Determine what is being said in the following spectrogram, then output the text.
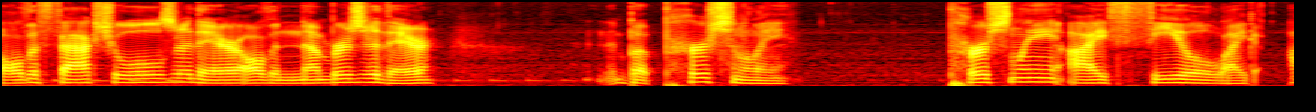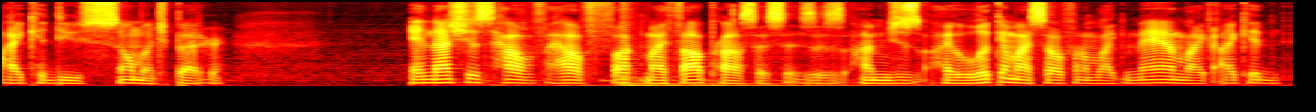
all the factuals are there, all the numbers are there. But personally, personally, I feel like I could do so much better. And that's just how how fucked my thought process is. Is I'm just I look at myself and I'm like, man, like I could,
